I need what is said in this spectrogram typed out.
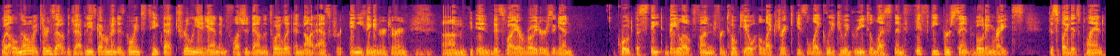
Well, no, it turns out the Japanese government is going to take that trillion yen and flush it down the toilet and not ask for anything in return. Um, in this via Reuters again. Quote, a state bailout fund for Tokyo Electric is likely to agree to less than 50% voting rights, despite its planned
